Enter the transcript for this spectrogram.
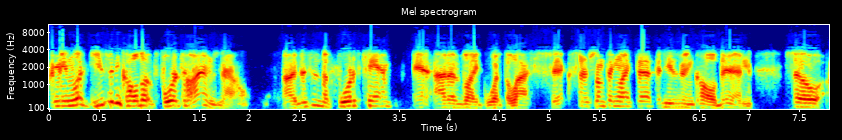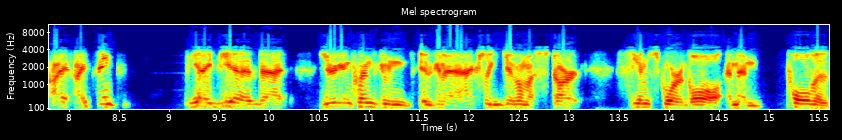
I mean, look, he's been called up four times now. Uh, this is the fourth camp out of like what the last six or something like that that he's been called in. So I, I think the idea that Jurgen Klinsmann is going to actually give him a start, see him score a goal, and then pull his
